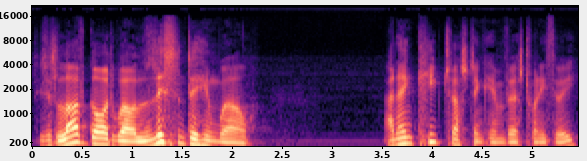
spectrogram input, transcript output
So he says, Love God well, listen to Him well, and then keep trusting Him, verse 23.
